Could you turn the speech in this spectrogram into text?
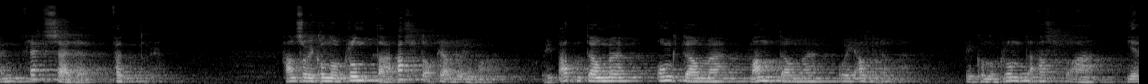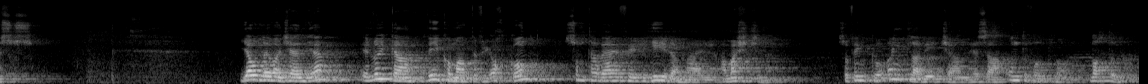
en fredsare fødder. Han som vi kunne grunta alt okra løyva Og i badendømme, ungdømme, manndømme og i alderdømme. Vi kunne grunta alt av Jesus. Jón evangelia er lykka vikommande for okkon som tar vei for hiranar av marskina. Så finko enkla vitjan hesa underfotlo nottuna.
